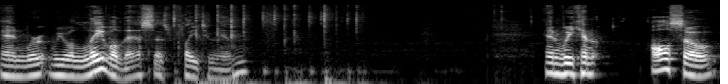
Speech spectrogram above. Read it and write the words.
And we we will label this as Play to In. And we can also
